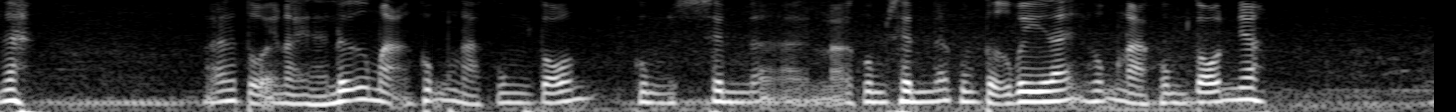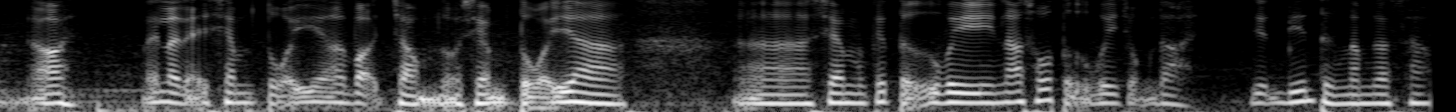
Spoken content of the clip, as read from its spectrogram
Nha. Đấy, tuổi này là lữ mạng cũng là cung tốn cung sinh đó, là cung sinh đó cung tử vi đấy cũng là cung tốn nhá. Rồi đấy là để xem tuổi à, vợ chồng rồi xem tuổi uh, xem cái tử vi lá số tử vi trọng đời diễn biến từng năm ra sao.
